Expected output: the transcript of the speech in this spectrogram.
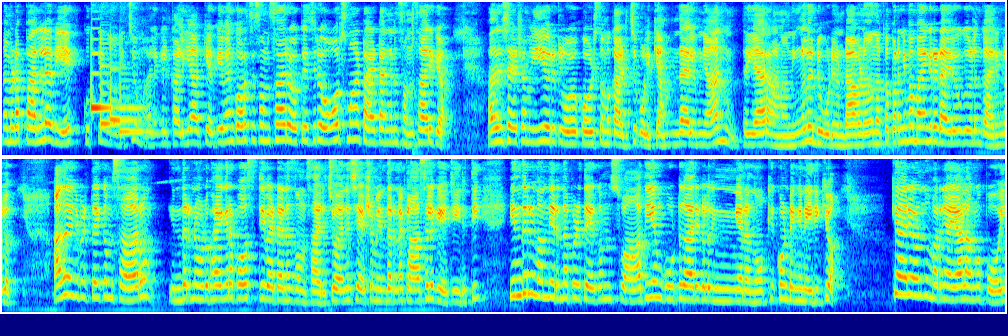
നമ്മുടെ പല്ലവിയെ കുത്തി നോവിച്ചും അല്ലെങ്കിൽ കളിയാക്കിയൊക്കെ ഇവൻ കുറച്ച് സംസാരമൊക്കെ ഇച്ചിരി ഓവർ സ്മാർട്ടായിട്ട് അങ്ങനെ സംസാരിക്കുക അതിനുശേഷം ഈ ഒരു കോഴ്സ് നമുക്ക് അടിച്ചു പൊളിക്കാം. എന്തായാലും ഞാൻ തയ്യാറാണ്. നിങ്ങളെന്റെ കൂടെ ഉണ്ടാവണമെന്നൊക്കെ പറഞ്ഞപ്പോൾ ഭയങ്കര ഡയലോഗുകളും കാര്യങ്ങളും. അത് കഴിഞ്ഞപ്പോഴത്തേക്കും സാറും ഇന്ദ്രനോട് ഭയങ്കര പോസിറ്റീവായിട്ട് തന്നെ സംസാരിച്ചു. അതിനുശേഷം ഇന്ദ്രനെ ക്ലാസ്സിൽ കയറ്റിയിരുത്തി. ഇന്ദ്രൻ വന്നിരുന്നപ്പോഴത്തേക്കും സ്വാതിയും കൂട്ടുകാരികളും ഇങ്ങനെ നോക്കിക്കൊണ്ട് ഇങ്ങനെ ഇരിക്കുക കാര്യമാണെന്നും പറഞ്ഞ് അയാൾ അങ്ങ് പോയി.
